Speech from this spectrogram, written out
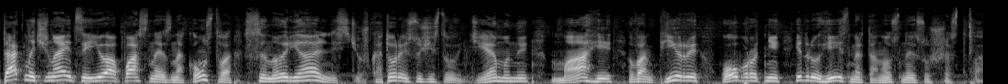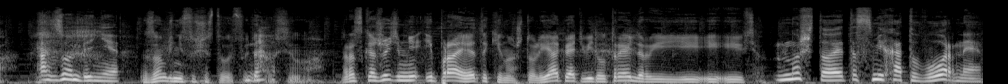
Так начинается ее опасное знакомство с иной реальностью, в которой существуют демоны, маги, вампиры, оборотни и другие смертоносные существа. А зомби не. Зомби не существует, судя по всему. Расскажите мне и про это кино, что ли. Я опять видел трейлер и, и, все. Ну что, это смехотворная,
